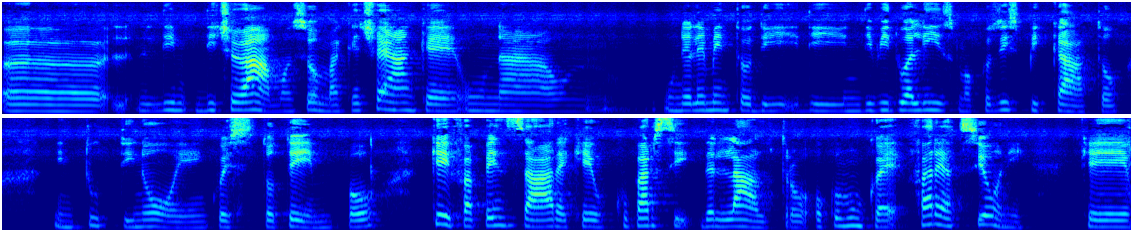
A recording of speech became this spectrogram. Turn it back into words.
eh, dicevamo insomma che c'è anche una, un, un, elemento di, di individualismo così spiccato in tutti noi in questo tempo che fa pensare che occuparsi dell'altro o comunque fare azioni che,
